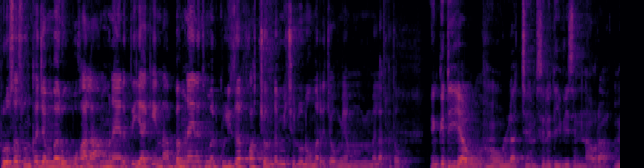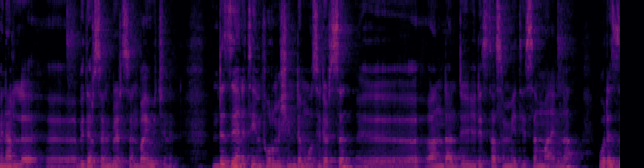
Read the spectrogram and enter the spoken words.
process ኡን ከጀመሩ በኋላ ምን አይነት ጥያቄና በምን አይነት መልኩ ሊዘርፏቸው እንደሚችሉ ነው መረጃው የሚያመላክተው። እንግዲህ ያው ሁላችንም ስለ ዲቪ ስናወራ ምን አለ ቢደርሰን ቢደርሰን ባዮች ነን። እንደዚህ አይነት information ደግሞ ሲደርሰን እ፣ አንዳንድ የደስታ ስሜት ይሰማንና ወደዛ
